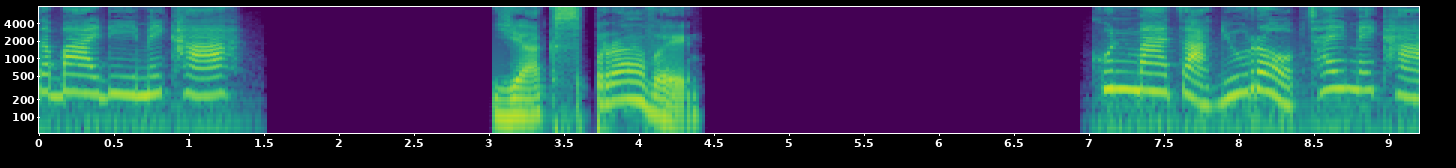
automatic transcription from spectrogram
สบายดีไหมคะ Як справи คุณมาจากยุโรปใช่ไหมคะ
